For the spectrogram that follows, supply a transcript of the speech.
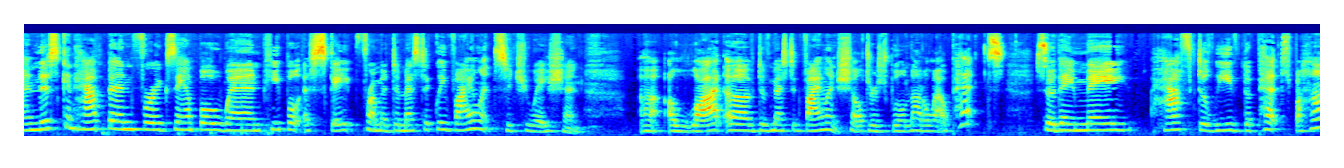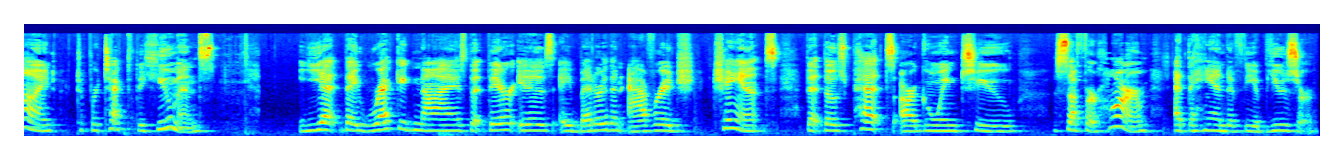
And this can happen, for example, when people escape from a domestically violent situation. Uh, a lot of domestic violence shelters will not allow pets. So they may have to leave the pets behind to protect the humans yet they recognize that there is a better than average chance that those pets are going to suffer harm at the hand of the abuser.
